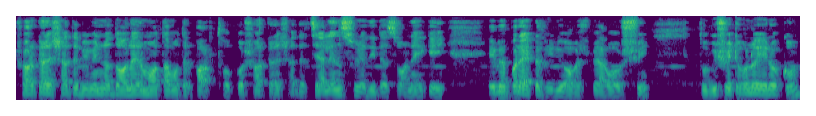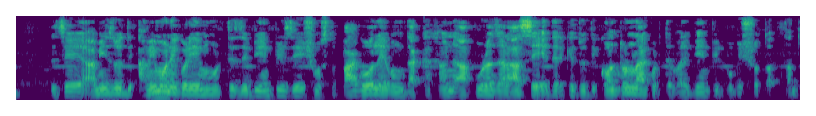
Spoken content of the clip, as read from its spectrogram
সরকারের সাথে বিভিন্ন দলের মতামতের পার্থক্য, সরকারের সাথে চ্যালেঞ্জ ছুড়ে দিতেছে অনেকেই। এ ব্যাপারে একটা ভিডিও আসবে অবশ্যই। তো বিষয়টা হলো এরকম। যে আমি যদি, আমি মনে করি এই মুহূর্তে যে বিএনপির যে সমস্ত পাগল এবং ধাক্কা খাওয়ানো আপুরা যারা আছে, এদেরকে যদি কন্ট্রোল না করতে পারে, বিএনপির ভবিষ্যৎ অত্যন্ত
